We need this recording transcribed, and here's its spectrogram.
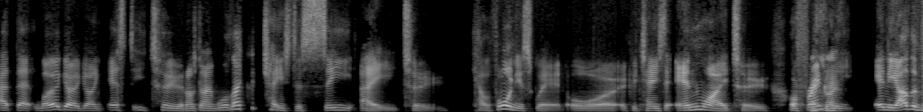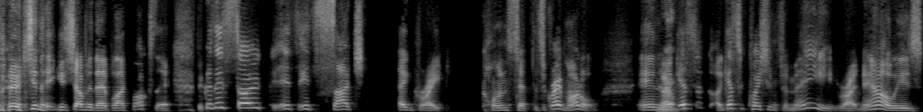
at that logo going SD2. And I was going, well, that could change to CA2, California squared, or it could change to NY2, or frankly, right. any other version that you can shove in that black box there because it's so, it's, it's such a great concept. It's a great model And Yeah. I guess I guess the question for me right now is,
